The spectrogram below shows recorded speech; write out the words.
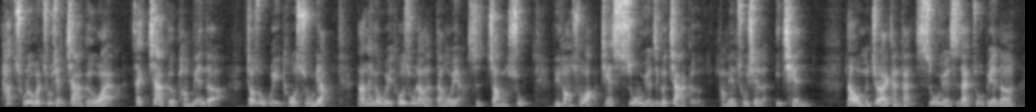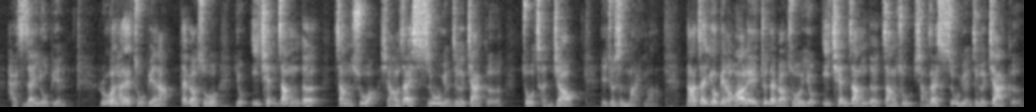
它除了会出现价格外啊，在价格旁边的叫做委托数量。那那个委托数量的单位啊是张数。比方说啊，今天十五元这个价格旁边出现了一千，那我们就来看看十五元是在左边呢，还是在右边？如果它在左边啊，代表说有一千张的张数啊，想要在十五元这个价格做成交，也就是买嘛。那在右边的话呢，就代表说有一千张的张数想在十五元这个价格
